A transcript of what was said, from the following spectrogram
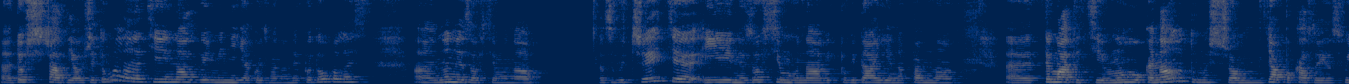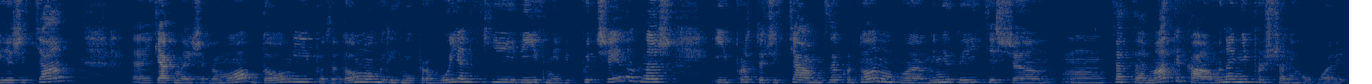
е, довший час я вже думала над цією назвою, мені якось вона не подобалась. Ну, не зовсім вона звучить е, і не зовсім вона відповідає, напевно, е, тематиці мого каналу, тому що я показую своє життя. Е, Як ми живемо в домі, поза домом, різні прогулянки, різний відпочинок наш. І просто життя за кордоном мені здається, що ця тематика вона ні про що не говорить.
